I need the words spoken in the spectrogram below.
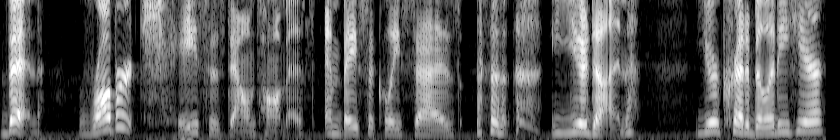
Then Robert chases down Thomas and basically says, You're done. Your credibility here,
